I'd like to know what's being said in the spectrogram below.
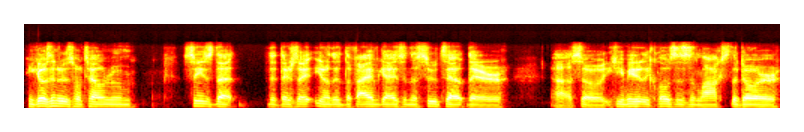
he goes into his hotel room, sees that that there's a you know the, the five guys in the suits out there uh, so he immediately closes and locks the door,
